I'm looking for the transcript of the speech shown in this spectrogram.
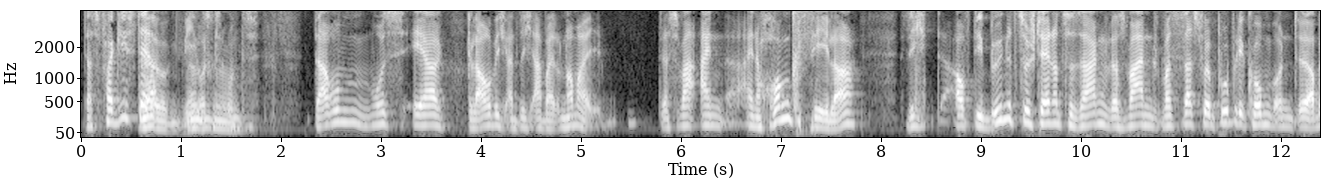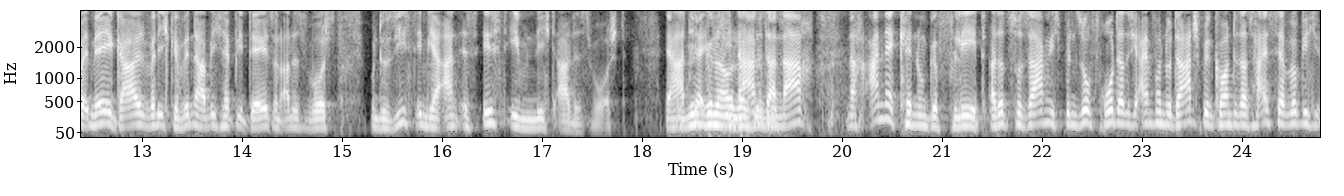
das vergisst er ja, irgendwie. Und, genau. und darum muss er, glaube ich, an sich arbeiten. Und nochmal, das war ein, ein Honkfehler, sich auf die Bühne zu stellen und zu sagen, das war ein, was ist das für ein Publikum und äh, aber mir egal, wenn ich gewinne, habe ich Happy Days und alles wurscht. Und du siehst ihm ja an, es ist ihm nicht alles wurscht. Er hat ja, ja genau, im Finale danach nach Anerkennung gefleht. Also zu sagen, ich bin so froh, dass ich einfach nur Dart spielen konnte, das heißt ja wirklich,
